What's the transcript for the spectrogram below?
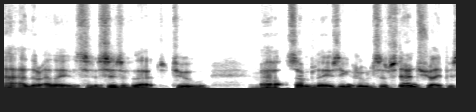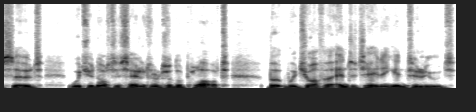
uh, and there are other instances of that too. Mm. Uh, some plays include substantial episodes which are not essential to the plot, but which offer entertaining interludes.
